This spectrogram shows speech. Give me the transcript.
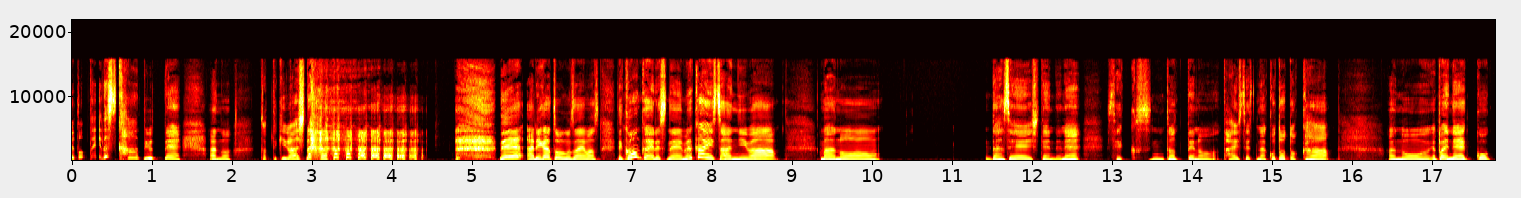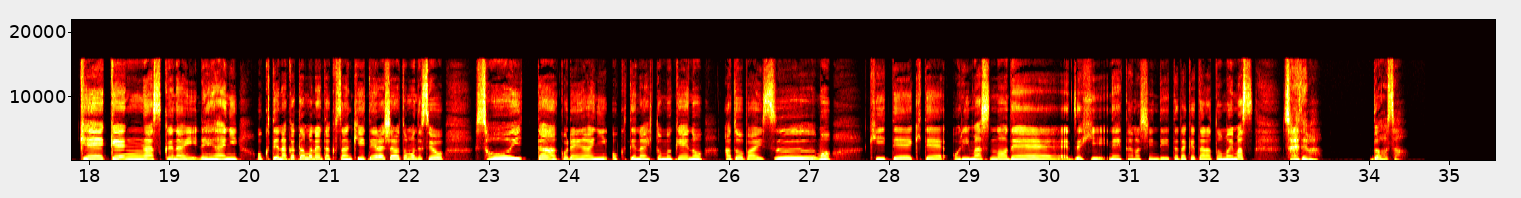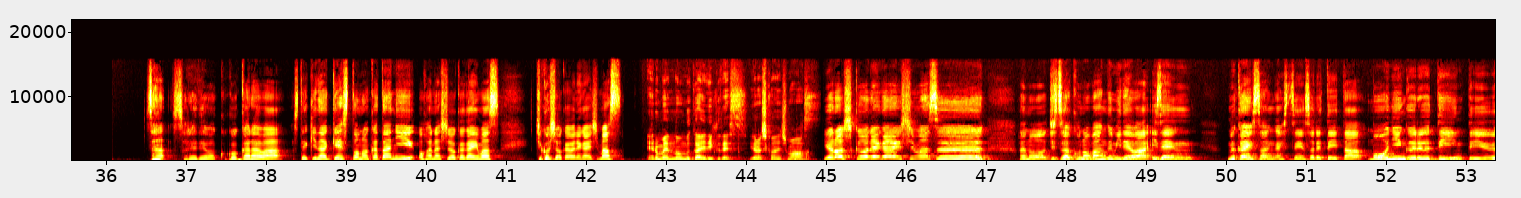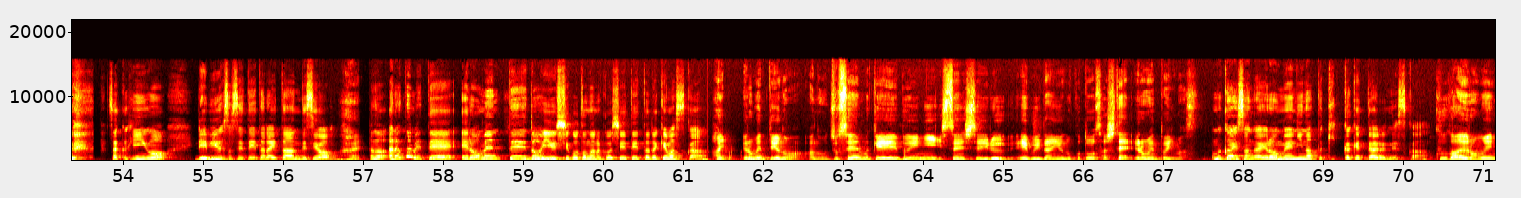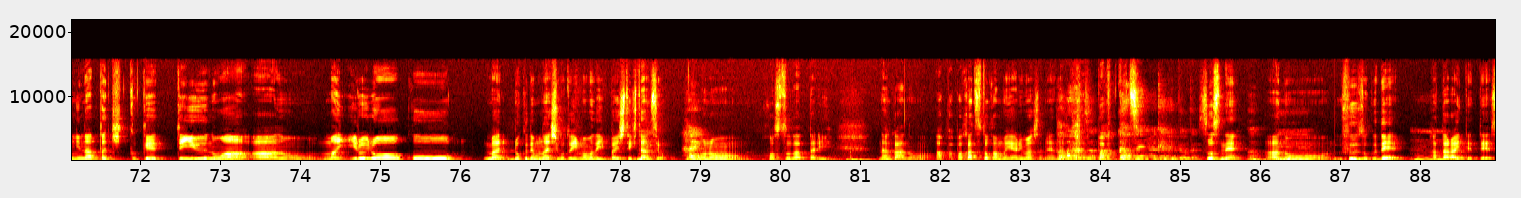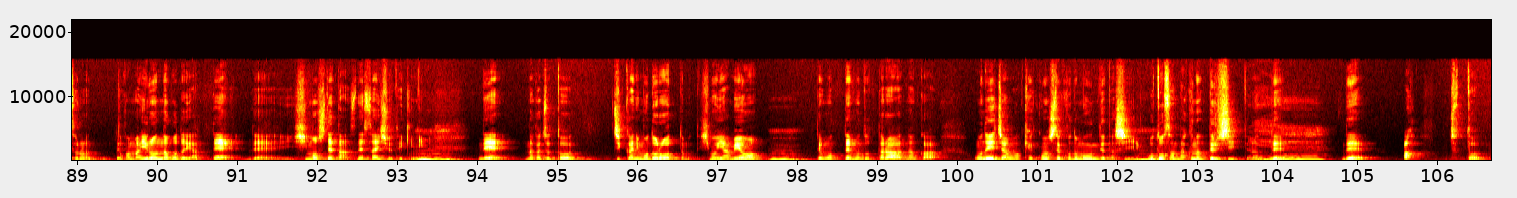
インタビュー撮っていいですか？って言って、あの、撮ってきました ね、ありがとうございます。で、今回ですね、向井さんには、まあ、あの、男性視点でね、セックスにとっての大切なこととか、あの、やっぱりね、こう、経験が少ない恋愛に奥手な方もね、たくさん聞いていらっしゃると思うんですよ。そういった、こう、恋愛に奥手な人向けのアドバイスも聞いてきておりますので、ぜひね、楽しんでいただけたらと思います。それでは、どうぞ。さあ、それではここからは素敵なゲストの方にお話を伺います。自己紹介お願いします。エロメンの向井陸です。よろしくお願いします。よろしくお願いします。あの、実はこの番組では以前、向井さんが出演されていたモーニングルーティーンっていう 作品をレビューさせていただいたんですよ。はい。あの、改めて、エロメンってどういう仕事なのか教えていただけますか？はい。エロメンっていうのは、あの、女性向け AV に出演している AV 男優のことを指してエロメンと言います。向井さんがエロメンになったきっかけってあるんですか？僕がエロメンになったきっかけっていうのはあのまあいろいろこうまあろくでもない仕事今までいっぱいしてきたんですよ、はい、このホストだったり、なんかあのあパパ活とかもやりましたね。パパ活？パパ男性に向けるってことですそうですね、うん、あの風俗で働いてて、そのとかまあいろんなことやってで紐してたんですね最終的に、でなんかちょっと実家に戻ろうって思って紐やめようって思って戻ったらなんかお姉ちゃんは結婚して子供産んでたし、うん、お父さん亡くなってるしってなって、であちょっと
